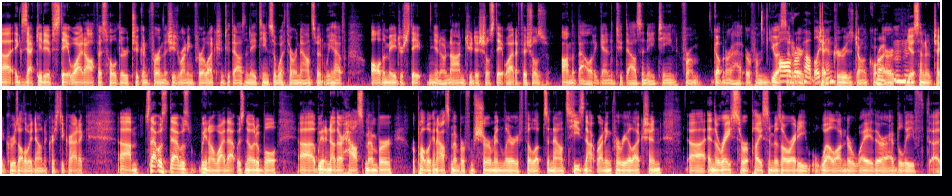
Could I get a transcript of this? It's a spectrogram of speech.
uh, executive statewide office holder to confirm that she's running for election 2018. So with her announcement, we have all the major state you know non-judicial statewide officials on the ballot again in 2018 from Governor Ad- or from U.S. All Senator Republican. Ted Cruz, John Cor- Right. or U.S. Senator Ted Cruz, all the way down to Christi Craddick. Um, so that was that was you know why that was notable. Uh, we had another House member, Republican House member from Sherman, Larry Phillips, announce he's not running for reelection, uh, and the race to replace him is already well underway. There, are, I believe, uh,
